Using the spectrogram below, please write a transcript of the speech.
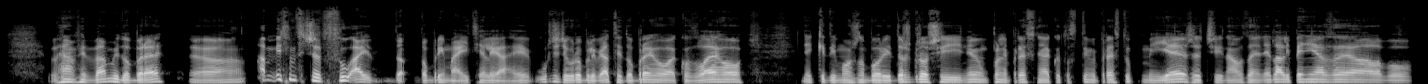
veľmi, veľmi dobre. A myslím si, že sú aj do, dobrí majiteľia. Určite urobili viacej dobrého ako zlého niekedy možno boli držgroši, neviem úplne presne, ako to s tými prestupmi je, že či naozaj nedali peniaze, alebo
